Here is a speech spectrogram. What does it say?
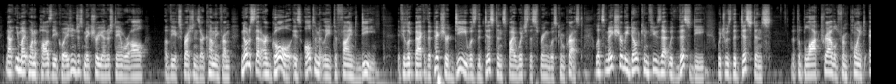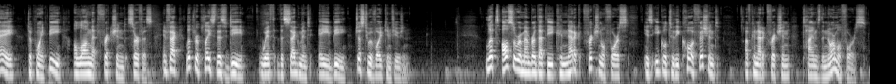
Now, you might want to pause the equation, just make sure you understand where all of the expressions are coming from. Notice that our goal is ultimately to find d. If you look back at the picture, d was the distance by which the spring was compressed. Let's make sure we don't confuse that with this d, which was the distance that the block traveled from point A to point B along that frictioned surface. In fact, let's replace this d with the segment AB, just to avoid confusion. Let's also remember that the kinetic frictional force is equal to the coefficient of kinetic friction times the normal force.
